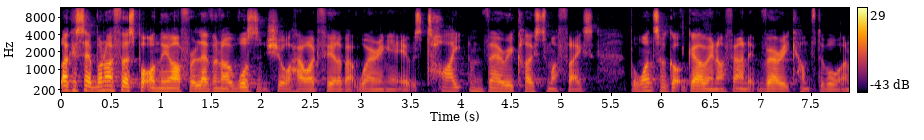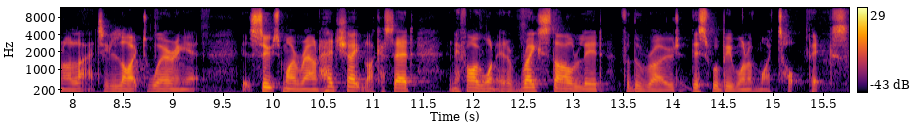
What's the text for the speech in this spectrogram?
Like I said, when I first put on the Alpha 11, I wasn't sure how I'd feel about wearing it. It was tight and very close to my face, but once I got going, I found it very comfortable and I actually liked wearing it. It suits my round head shape, like I said, and if I wanted a race style lid for the road, this would be one of my top picks.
